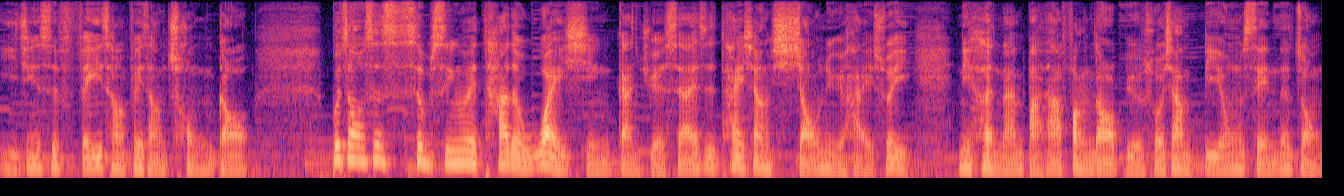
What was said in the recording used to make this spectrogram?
已经是非常非常崇高。不知道是是不是因为她的外形感觉实在是太像小女孩，所以你很难把她放到比如说像 Beyonce 那种，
